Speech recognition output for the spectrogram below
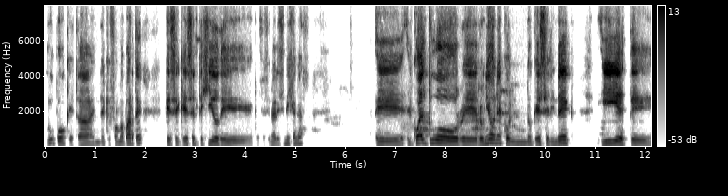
grupo que está, en del que forma parte, que es, que es el tejido de profesionales indígenas, eh, el cual tuvo reuniones con lo que es el INDEC y, este,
